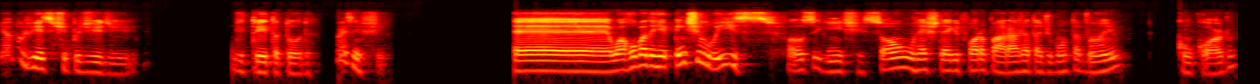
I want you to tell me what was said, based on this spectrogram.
Eu não vi esse tipo de, de, de treta toda. Mas enfim. É, o arroba de repente Luiz falou o seguinte: só um hashtag fora parar já tá de bom tamanho. Concordo.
